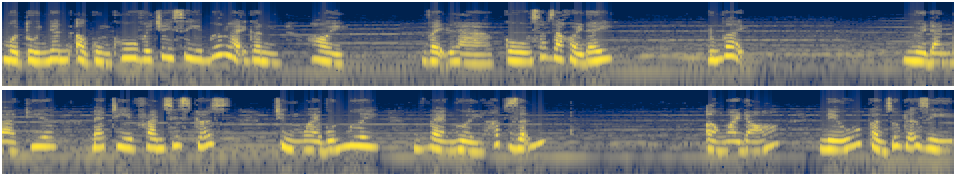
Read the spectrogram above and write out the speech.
một tù nhân ở cùng khu với Tracy bước lại gần, hỏi Vậy là cô sắp ra khỏi đây? Đúng vậy. Người đàn bà kia, Betty Franciscus, chừng ngoài 40, vẻ người hấp dẫn. Ở ngoài đó, nếu cần giúp đỡ gì,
